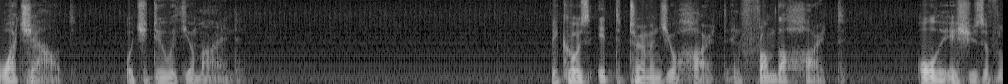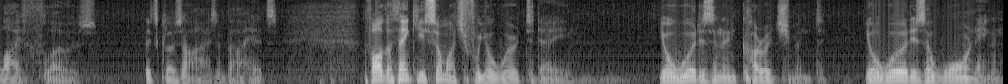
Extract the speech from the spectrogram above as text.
Watch out what you do with your mind. Because it determines your heart, and from the heart all the issues of life flows. Let's close our eyes and bow our heads. Father, thank you so much for your word today. Your word is an encouragement, your word is a warning,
